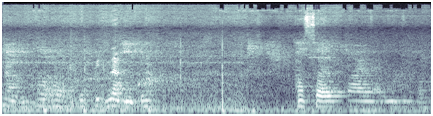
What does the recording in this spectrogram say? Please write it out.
หนังเขาออกก็ปิดหนังก่อนเอาสายไฟออกมาก่อน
